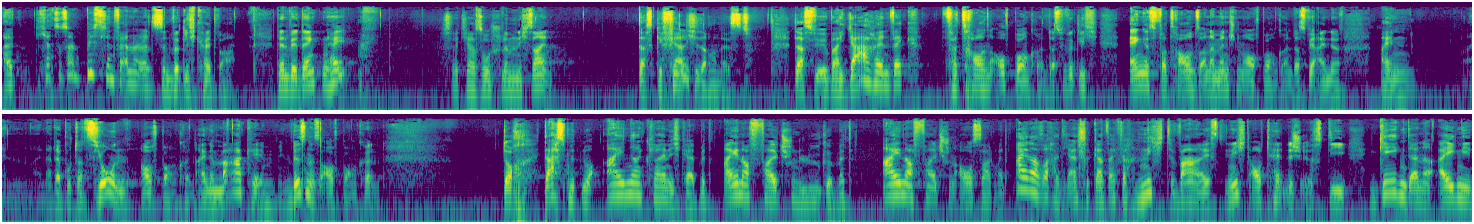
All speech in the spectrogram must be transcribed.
Hier kannst du es ein bisschen verändern, als es in Wirklichkeit war. Denn wir denken, hey, Es wird ja so schlimm nicht sein. Das Gefährliche daran ist, dass wir über Jahre hinweg Vertrauen aufbauen können, dass wir wirklich enges Vertrauen zu anderen Menschen aufbauen können, dass wir eine, ein, ein, eine Reputation aufbauen können, eine Marke im, im Business aufbauen können. Doch das mit nur einer Kleinigkeit, mit einer falschen Lüge, mit einer falschen Aussage, mit einer Sache, die einfach ganz einfach nicht wahr ist, die nicht authentisch ist, die gegen deine eigene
